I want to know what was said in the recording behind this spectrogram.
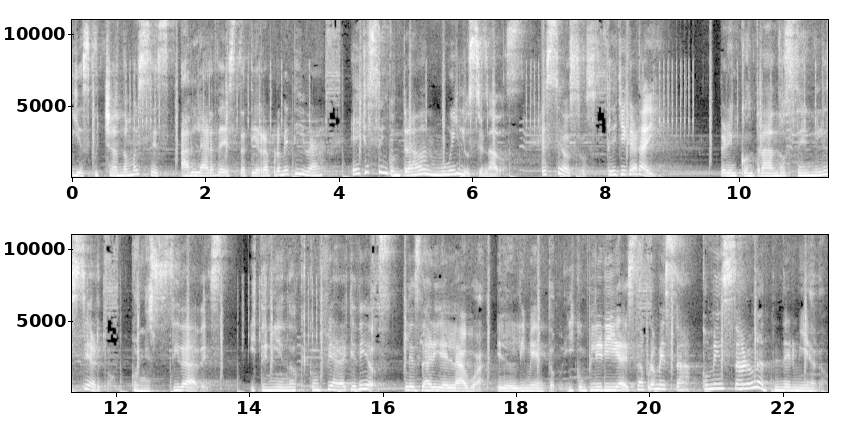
y escuchando Moisés hablar de esta tierra prometida, ellos se encontraban muy ilusionados, deseosos de llegar ahí, pero encontrándose en el desierto con necesidades y teniendo que confiar a que Dios les daría el agua, el alimento y cumpliría esta promesa, comenzaron a tener miedo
